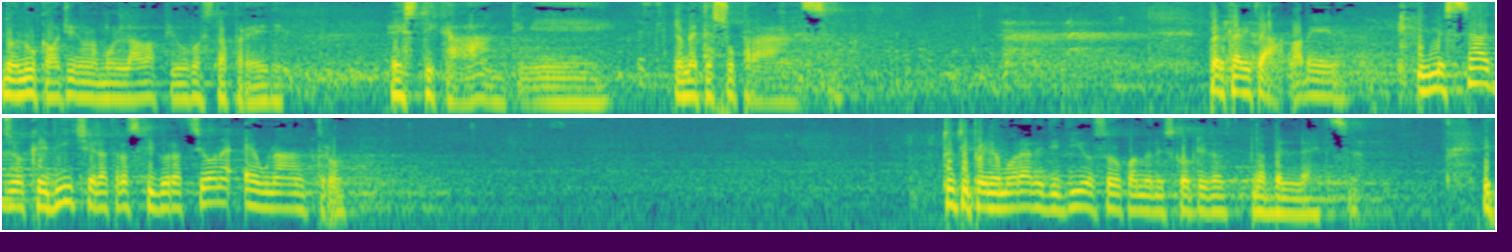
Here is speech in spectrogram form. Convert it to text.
Don Luca oggi non la mollava più con sta predica. E sti canti, mi mette su pranzo. Per carità, va bene. Il messaggio che dice la trasfigurazione è un altro. Tu ti puoi innamorare di Dio solo quando ne scopri la, la bellezza. E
